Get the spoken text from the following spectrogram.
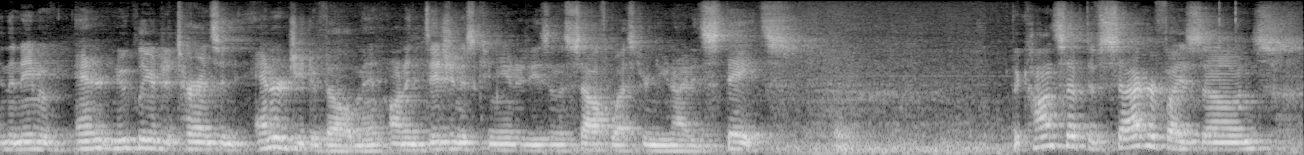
in the name of en- nuclear deterrence and energy development on indigenous communities in the southwestern United States. The concept of sacrifice zones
